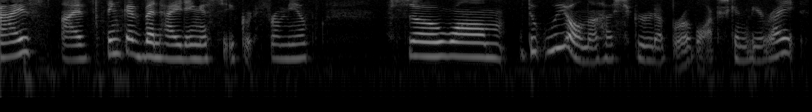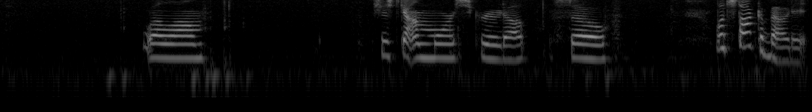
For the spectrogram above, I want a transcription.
guys, I think I've been hiding a secret from you. So, um, we all know how screwed up Roblox can be, right? Well, um, just gotten more screwed up. So, let's talk about it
